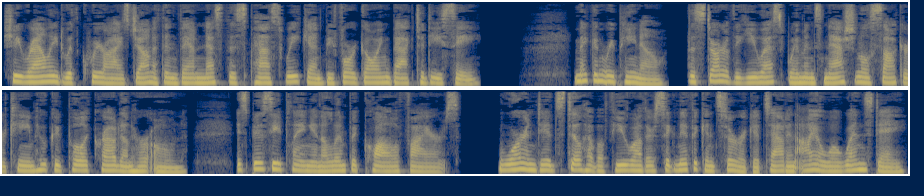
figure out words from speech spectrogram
She rallied with Queer Eye's Jonathan Van Ness this past weekend before going back to D.C. Megan Rapinoe, the star of the U.S. women's national soccer team who could pull a crowd on her own, is busy playing in Olympic qualifiers. Warren did still have a few other significant surrogates out in Iowa Wednesday,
